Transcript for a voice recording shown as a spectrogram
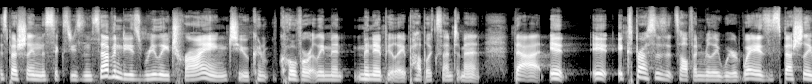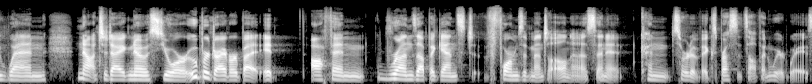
especially in the 60s and 70s really trying to co- covertly ma- manipulate public sentiment that it it expresses itself in really weird ways especially when not to diagnose your Uber driver but it often runs up against forms of mental illness and it can sort of express itself in weird ways.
